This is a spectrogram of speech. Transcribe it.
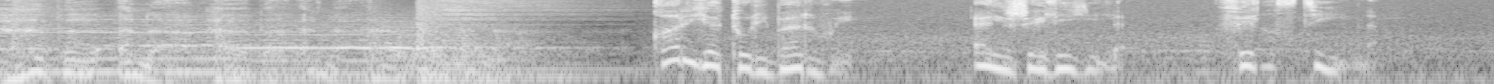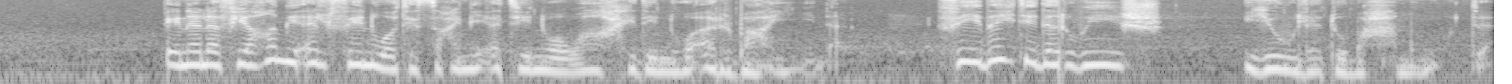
هذا أنا هذا أنا قرية البروي الجليل فلسطين. إننا في عام 1941 في بيت درويش يولد محمود.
